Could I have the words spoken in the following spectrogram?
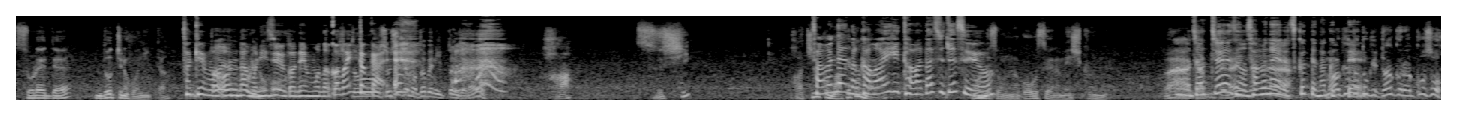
それで？どっちの方に行った？酒も女も25年ものこの人かい。寿司でも食べに行ったんじゃない？は？寿司？サムネの可愛い人私ですよ。でそんな豪勢な飯食うんだよ。でもジャッジエイズのサムネイル作ってなくって。負けた時だからこそ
